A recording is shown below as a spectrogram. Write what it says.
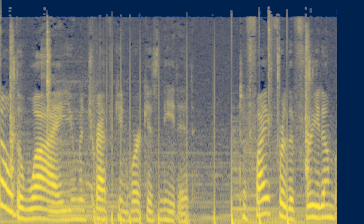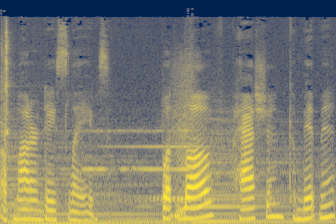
know the why human trafficking work is needed to fight for the freedom of modern day slaves. But love, passion, commitment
